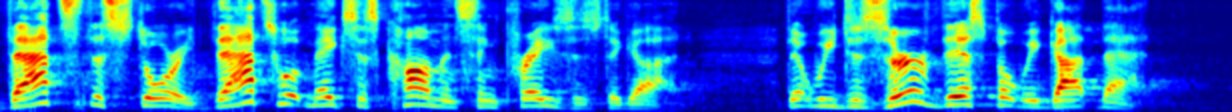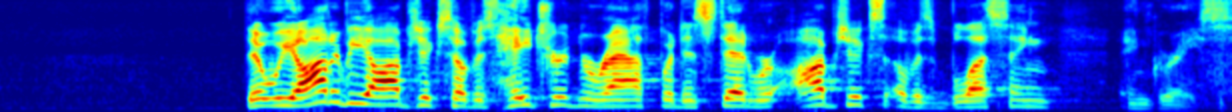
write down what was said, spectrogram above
That's the story. That's what makes us come and sing praises to God. That we deserve this, but we got that. That we ought to be objects of his hatred and wrath, but instead we're objects of his blessing and grace.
